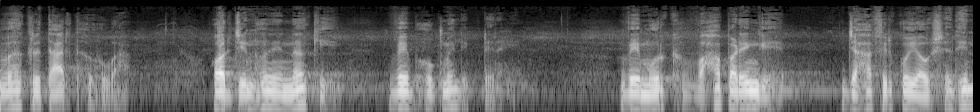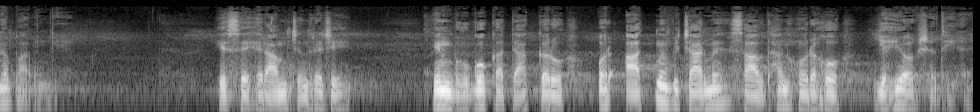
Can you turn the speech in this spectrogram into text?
वह कृतार्थ हुआ, और जिन्होंने न की, वे भोग में लिपटे रहे। वे मूर्ख वहाँ पड़ेंगे, जहाँ फिर कोई औषधि न पावेंगे। इससे हे रामचंद्र जी, इन भोगों का त्याग करो और आत्म विचार में सावधान हो रहो, यही औषधि है।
